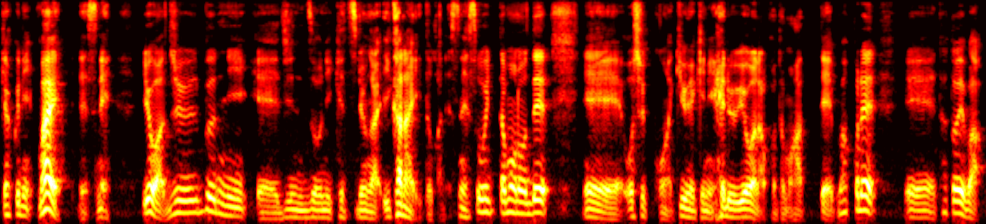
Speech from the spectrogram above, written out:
逆に前ですね。要は十分に、え腎臓に血流がいかないとかですね、そういったもので、えー、おしっこが急激に減るようなこともあって、まあこれ、えー、例えば、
